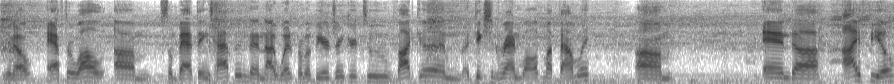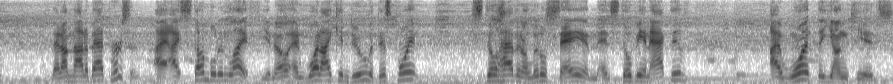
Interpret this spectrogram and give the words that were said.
you know, after a while, um, some bad things happened, and I went from a beer drinker to vodka, and addiction ran wild in my family. Um, and uh, I feel that I'm not a bad person. I, I stumbled in life, you know, and what I can do at this point, still having a little say and, and still being active, I want the young kids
